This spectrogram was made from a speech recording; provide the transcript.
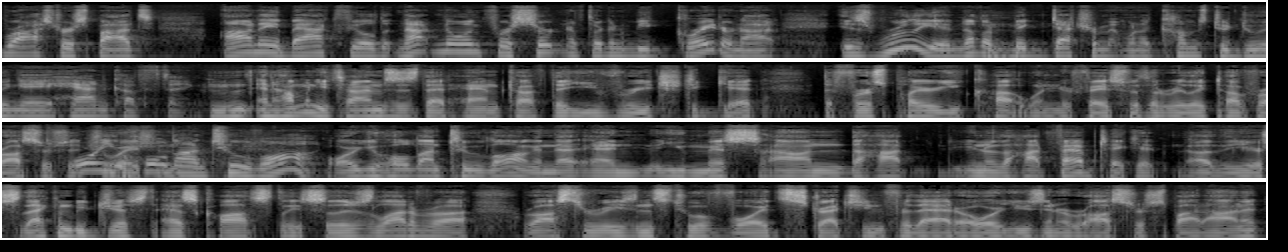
roster spots on a backfield, not knowing for certain if they're going to be great or not, is really another mm-hmm. big detriment when it comes to doing a handcuff thing. Mm-hmm. And how many times is that handcuff that you've reached to get the first player you cut when you're faced with a really tough roster situation, or you hold on too long, or you hold on too long, and that and you miss on the hot, you know, the hot FAAB ticket of the year, so that can be just as costly. So there's a lot of uh, roster reasons to avoid stretching for that or using a roster spot on it.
